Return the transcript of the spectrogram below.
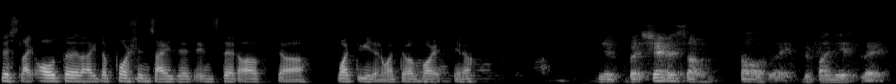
just like alter like the portion sizes instead of the what to eat and what to avoid, you know. Yeah, but share us some sort of like the funniest like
